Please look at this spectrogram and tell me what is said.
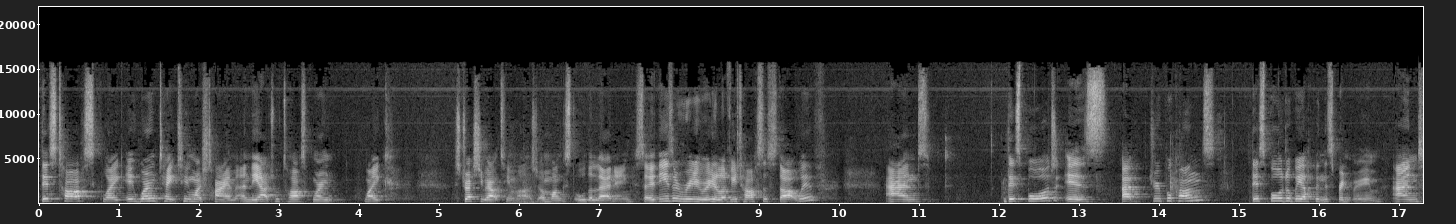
this task, like it won't take too much time and the actual task won't like stress you out too much amongst all the learning. So these are really, really lovely tasks to start with. And this board is at DrupalCons. This board will be up in the sprint room, and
